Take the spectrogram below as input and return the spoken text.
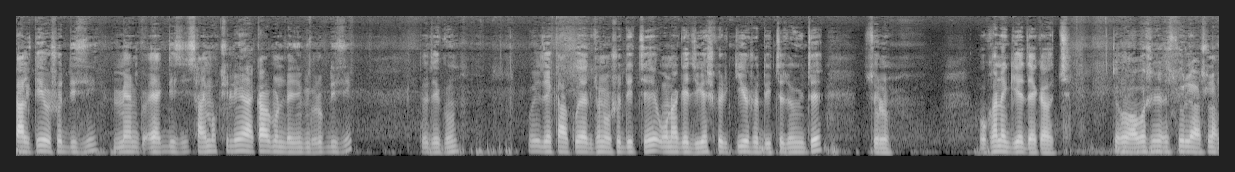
কালকে ওষুধ দিছি ম্যান এক দিছি সাইমক্সিলিন আর কার্বন ডাইজিন গ্রুপ দিছি। তো দেখুন, ওই যে কাকু একজন ওষুধ দিচ্ছে, ওনাকে জিজ্ঞেস করি, কী ওষুধ দিচ্ছে জমিতে? চলুন, ওখানে গিয়ে দেখা হচ্ছে। তো অবশেষে চলে আসলাম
